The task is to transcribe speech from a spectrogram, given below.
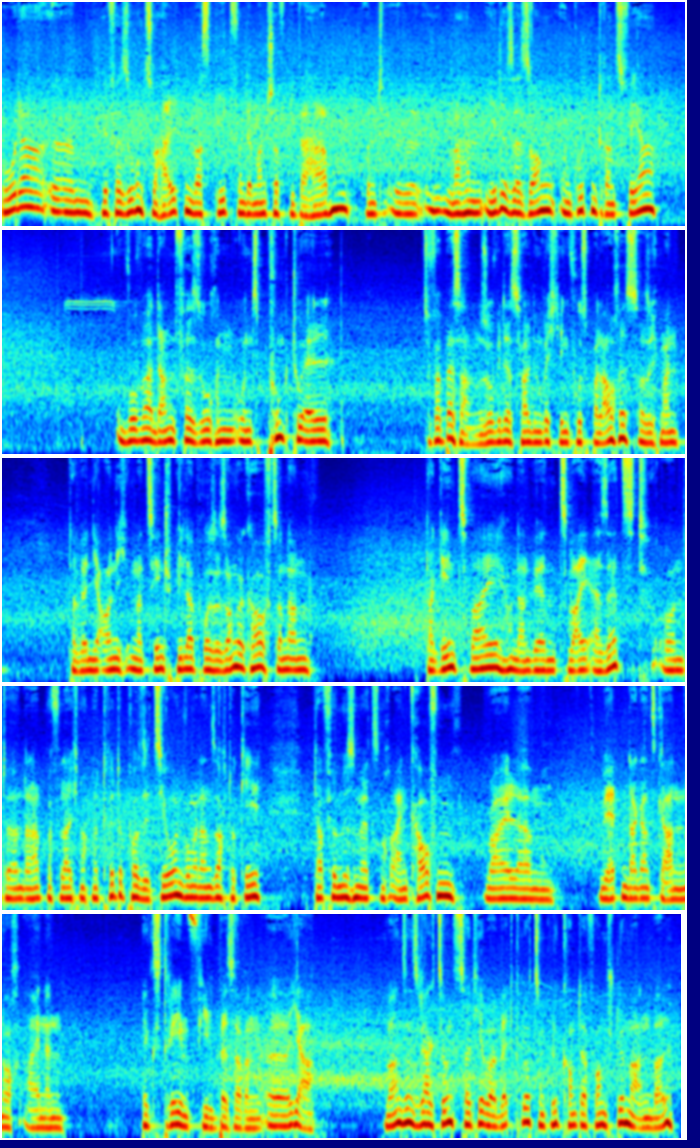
Oder ähm, wir versuchen zu halten, was geht von der Mannschaft, die wir haben und äh, machen jede Saison einen guten Transfer wo wir dann versuchen, uns punktuell zu verbessern. So wie das halt im richtigen Fußball auch ist. Also ich meine, da werden ja auch nicht immer zehn Spieler pro Saison gekauft, sondern da gehen zwei und dann werden zwei ersetzt und äh, dann hat man vielleicht noch eine dritte Position, wo man dann sagt, okay, dafür müssen wir jetzt noch einen kaufen, weil ähm, wir hätten da ganz gerne noch einen extrem viel besseren. Äh, ja. Wahnsinnsreaktionszeit hier bei Wettklo. Zum Glück kommt er vom Stürmer an Ball.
